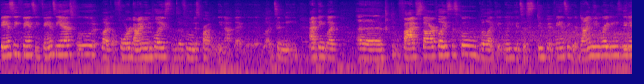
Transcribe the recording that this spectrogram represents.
fancy, fancy, fancy ass food, like a four diamond place, the food is probably not that good. Like to me, I think like a five star place is cool, but like when you get to stupid fancy where diamond ratings get in,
